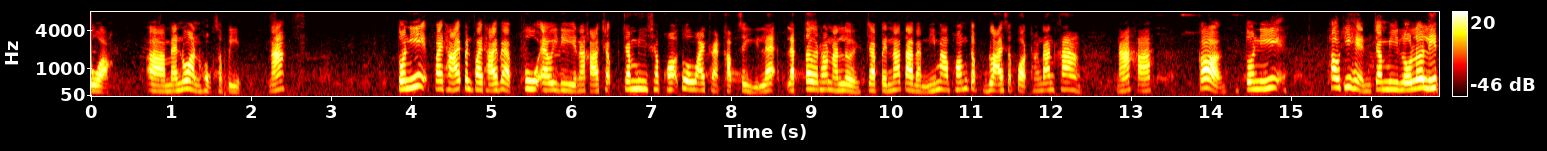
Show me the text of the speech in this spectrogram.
ตัวแมนนวล6สปีดนะ ตัวนี้ไฟท้ายเป็นไฟท้ายแบบ Full LED นะคะจะจะมีเฉพาะตัว y t r a c k ขับ 4 และ Raptor เท่านั้นเลย จะเป็นหน้าตาแบบนี้มาพร้อมกับ Blind Spot ทางด้านข้างนะคะ ก็ตัวนี้เท่าที่เห็นจะมี Roller Lid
